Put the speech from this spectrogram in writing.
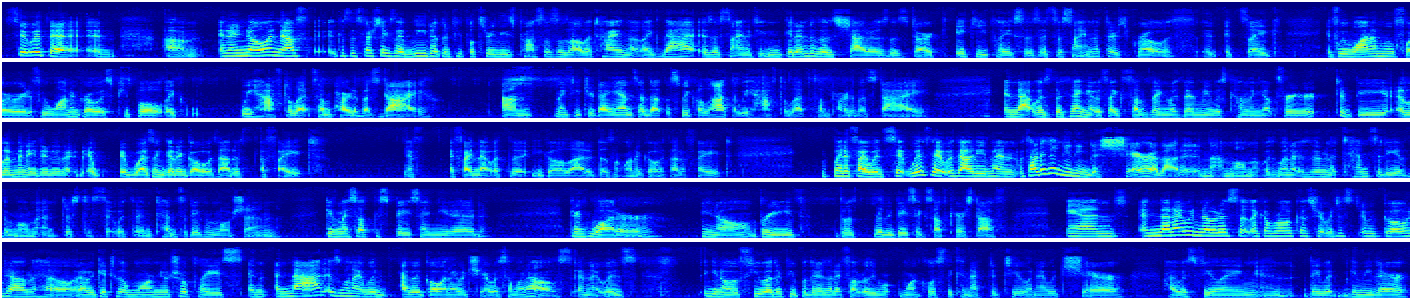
sit with it and um, and I know enough because especially because I lead other people through these processes all the time that like that is a sign if you can get into those shadows, those dark, icky places, it's a sign that there's growth. It, it's like if we want to move forward, if we want to grow as people, like we have to let some part of us die. Um, my teacher Diane said that this week a lot that we have to let some part of us die. And that was the thing. It was like something within me was coming up for to be eliminated, and it, it, it wasn't going to go without a, a fight. I find that with the ego a lot. It doesn't want to go without a fight. But if I would sit with it without even without even needing to share about it in that moment, with when it was in the intensity of the moment, just to sit with the intensity of emotion, give myself the space I needed, drink water, you know, breathe, those really basic self care stuff. And and then I would notice that like a roller coaster, it would just it would go down the hill, and I would get to a more neutral place, and and that is when I would I would go and I would share with someone else, and it was, you know, a few other people there that I felt really more closely connected to, and I would share how I was feeling, and they would give me their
